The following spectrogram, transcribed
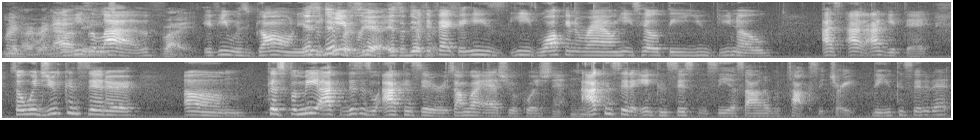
You right, know, right, right. nowadays- he's alive. Right. If he was gone, it'd It's a difference. different. Yeah, it's a difference. But the fact that he's he's walking around, he's healthy. You you know, I I, I get that. So would you consider? um because for me, I this is what I consider it. So I'm going to ask you a question. Mm-hmm. I consider inconsistency a sign of a toxic trait. Do you consider that?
